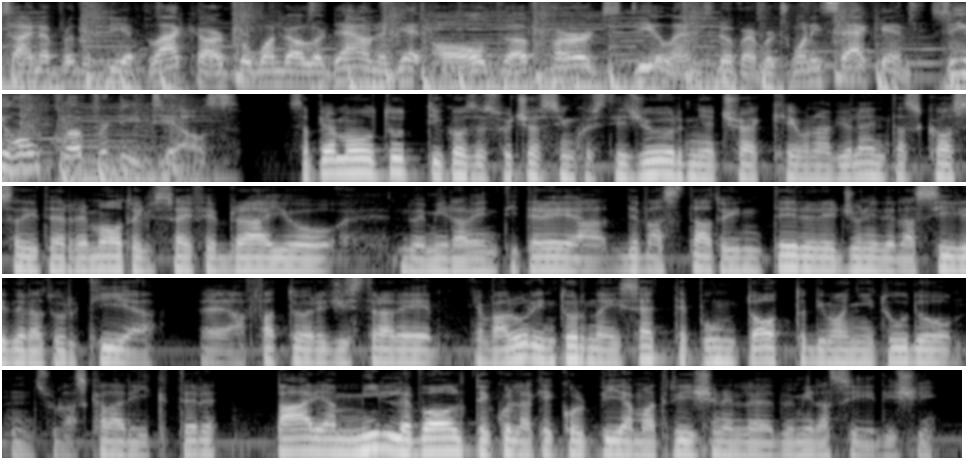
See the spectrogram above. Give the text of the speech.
Sign up for the PF Black Card for $1 down and get all the perks. Deal ends November 22nd. See Home Club for details. Sappiamo tutti cosa è successo in questi giorni, e cioè che una violenta scossa di terremoto il 6 febbraio 2023 ha devastato intere regioni della Siria e della Turchia, eh, ha fatto registrare valori intorno ai 7.8 di magnitudo mm, sulla scala Richter, pari a mille volte quella che colpì Amatrice nel 2016.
